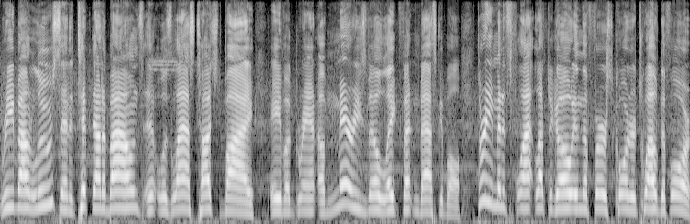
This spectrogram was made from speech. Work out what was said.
rebound loose, and it tipped out of bounds. It was last touched by Ava Grant of Marysville Lake Fenton basketball. Three minutes flat left to go in the first quarter, 12 to 4.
